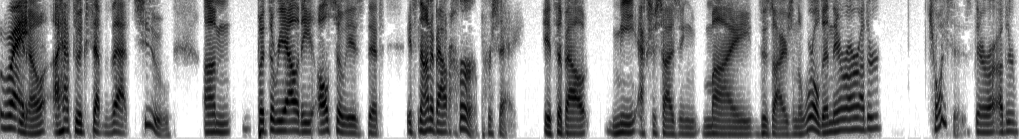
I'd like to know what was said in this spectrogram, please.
Right. You know, I have to accept that too. Um, but the reality also is that it's not about her per se. It's about me exercising my desires in the world. And there are other choices. There are other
